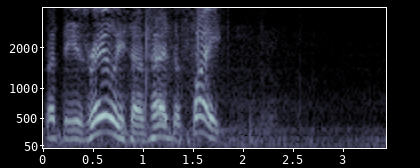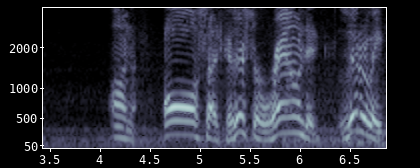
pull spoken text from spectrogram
that the Israelis have had to fight on all sides because they're surrounded, literally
